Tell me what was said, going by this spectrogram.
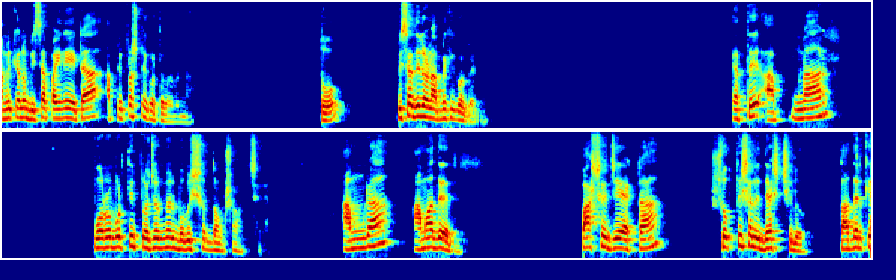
আমি কেন ভিসা পাইনি এটা আপনি প্রশ্নই করতে পারবেন না। তো ভিসা দিল না, আপনি কি করবেন? এতে আপনার পরবর্তী প্রজন্মের ভবিষ্যৎ ধ্বংস হচ্ছে। আমরা আমাদের পাশে যে একটা শক্তিশালী দেশ ছিল, তাদেরকে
